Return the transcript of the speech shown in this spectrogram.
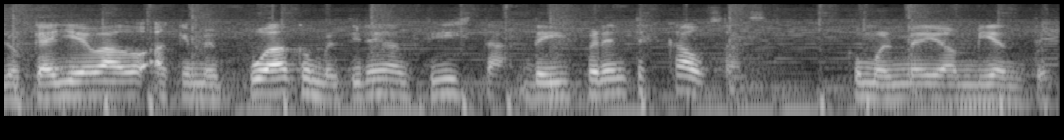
lo que ha llevado a que me pueda convertir en activista de diferentes causas, como el medio ambiente,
